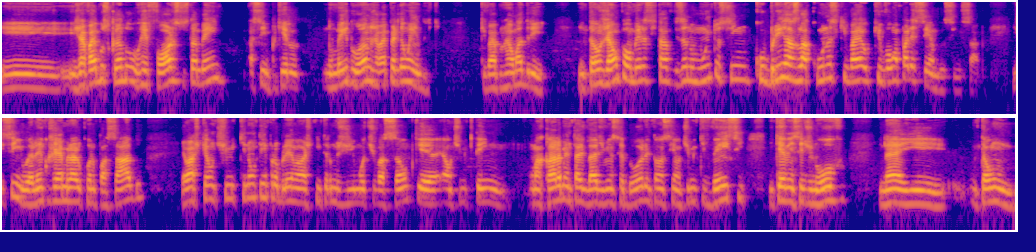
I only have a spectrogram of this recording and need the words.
E, e já vai buscando reforços também, assim, porque no meio do ano já vai perder o Hendrick, que vai para o Real Madrid. Então já é um Palmeiras que está visando muito assim cobrir as lacunas que vai que vão aparecendo, assim, sabe? E sim, o elenco já é melhor que o ano passado. Eu acho que é um time que não tem problema, eu acho que em termos de motivação, porque é um time que tem uma clara mentalidade vencedora, então assim, é um time que vence e quer vencer de novo, né? E então,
